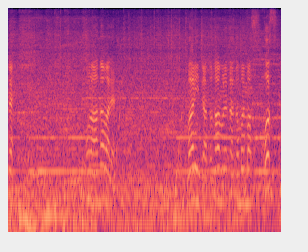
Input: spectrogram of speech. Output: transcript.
でね。この頭で。マリンちゃんとれたいと思います。す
